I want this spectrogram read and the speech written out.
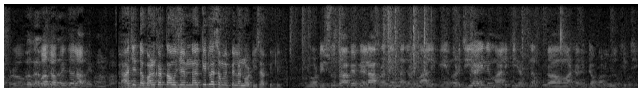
આપણો બગાભાઈ દલાભાઈ આ જે દબાણ કરતાઓ છે એમને કેટલા સમય પહેલા નોટિસ આપેલી? નોટિસો તો આપ્યા પહેલા આપણે એમના જોડે માલિકી અરજી આવી ને માલિકી હકના પુરાવા માટેની ટપાલ લખી હતી.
